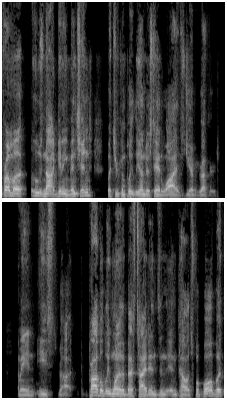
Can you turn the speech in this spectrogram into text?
from a who's not getting mentioned, but you completely understand why it's Jeremy Ruckert. I mean, he's uh, probably one of the best tight ends in, in college football, but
